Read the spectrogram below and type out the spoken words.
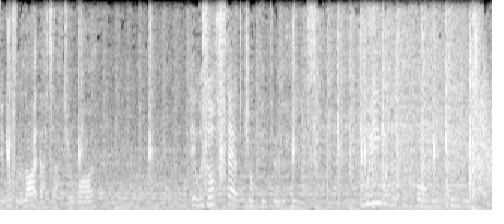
It wasn't like that after a while. It was us there jumping through the hoops. We were the performing poodles.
